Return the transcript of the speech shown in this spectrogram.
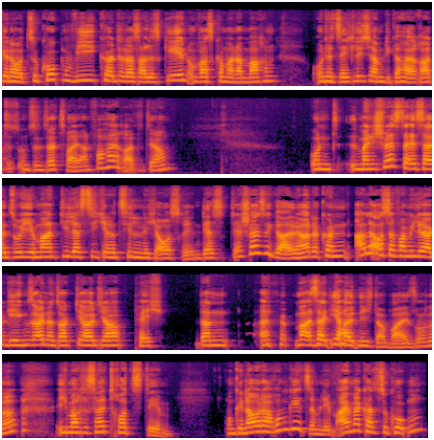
genau, zu gucken, wie könnte das alles gehen und was kann man da machen. Und tatsächlich haben die geheiratet und sind seit zwei Jahren verheiratet, ja. Und meine Schwester ist halt so jemand, die lässt sich ihre Ziele nicht ausreden. Der ist, der scheißegal, ja. Da können alle aus der Familie dagegen sein, dann sagt die halt, ja, Pech. Dann äh, seid ihr halt nicht dabei, so, ne? Ich mache das halt trotzdem. Und genau darum geht es im Leben. Einmal kannst du gucken,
